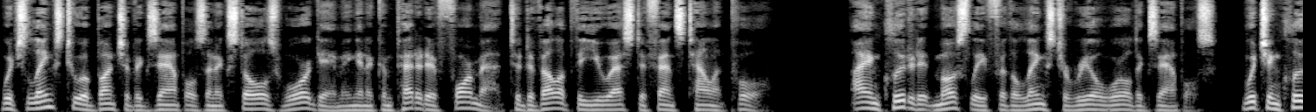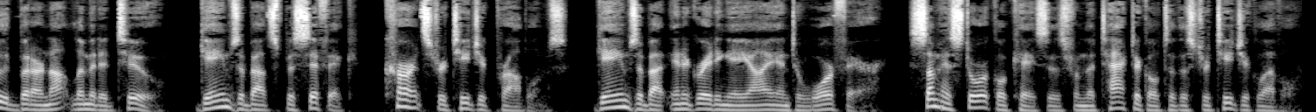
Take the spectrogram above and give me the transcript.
which links to a bunch of examples and extols wargaming in a competitive format to develop the U.S. defense talent pool. I included it mostly for the links to real world examples, which include but are not limited to games about specific, current strategic problems, games about integrating AI into warfare, some historical cases from the tactical to the strategic level.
